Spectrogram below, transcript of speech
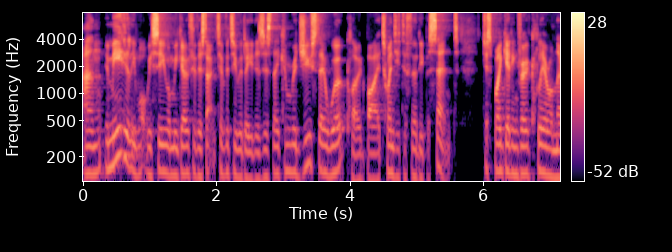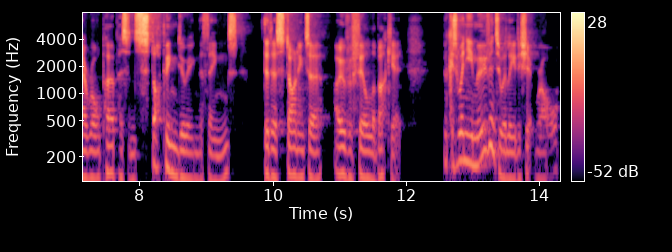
And immediately, what we see when we go through this activity with leaders is they can reduce their workload by 20 to 30% just by getting very clear on their role purpose and stopping doing the things that are starting to overfill the bucket. Because when you move into a leadership role,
